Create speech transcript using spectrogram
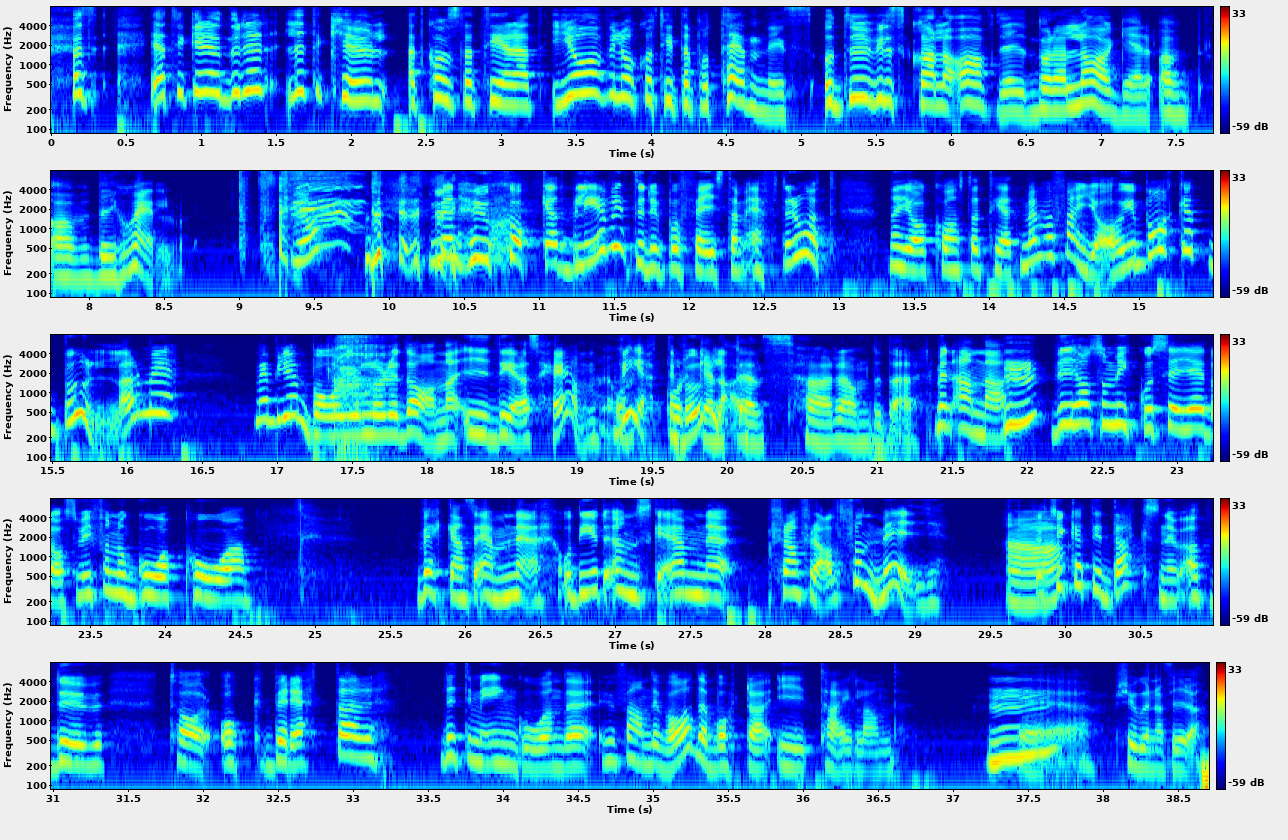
jag tycker ändå det är lite kul att konstatera att jag vill åka och titta på tennis och du vill skala av dig några lager av, av dig själv. Ja. Men hur chockad blev inte du på Facetime efteråt när jag konstaterat men vad fan, jag har ju bakat bullar med, med Björn Borg och Loredana i deras hem. Jag orkar inte Vetebullar. ens höra om det där. Men Anna, Mm. vi har så mycket att säga idag så vi får nog gå på veckans ämne. Och det är ett önskeämne framförallt från mig. Ja. Jag tycker att det är dags nu att du tar och berättar lite mer ingående hur fan det var där borta i Thailand Mm. eh, 2004.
